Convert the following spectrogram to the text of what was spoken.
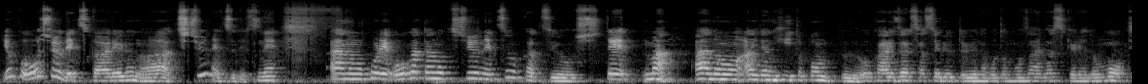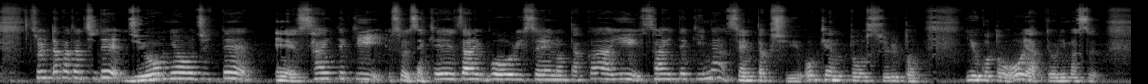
よく欧州で使われるのは地中熱ですね。あのこれ大型の地中熱を活用して、まあ、あの間にヒートポンプを介在させるというようなこともございますけれどもそういった形で需要に応じて、えー、最適そうですね経済合理性の高い最適な選択肢を検討するということをやっております。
